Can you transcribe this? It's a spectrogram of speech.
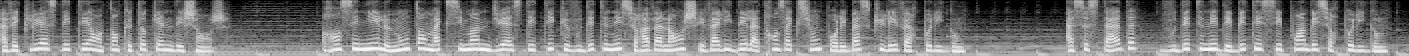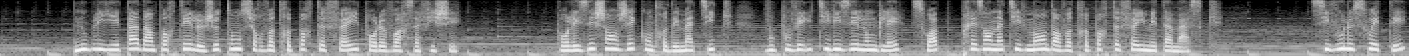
avec l'USDT en tant que token d'échange. Renseignez le montant maximum d'USDT que vous détenez sur Avalanche et validez la transaction pour les basculer vers Polygon. À ce stade, vous détenez des BTC.B sur Polygon. N'oubliez pas d'importer le jeton sur votre portefeuille pour le voir s'afficher. Pour les échanger contre des matiques, vous pouvez utiliser l'onglet Swap présent nativement dans votre portefeuille MetaMask. Si vous le souhaitez,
